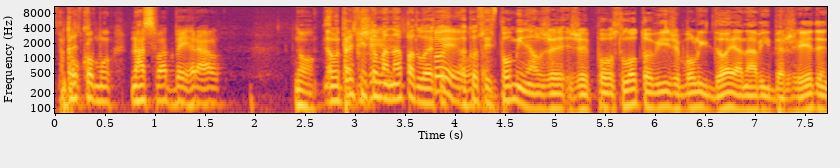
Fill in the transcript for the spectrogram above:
kto komu na svadbe hral. No, Ale presne takže to ma napadlo, ako, je ako si spomínal, že, že po Slotovi, že boli dvaja na výber, že jeden,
